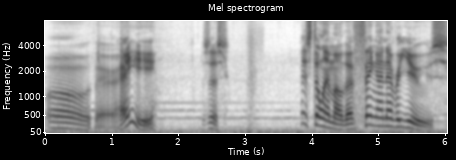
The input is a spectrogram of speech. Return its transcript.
Oh, there. Hey! What's this? Pistol ammo, the thing I never use.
